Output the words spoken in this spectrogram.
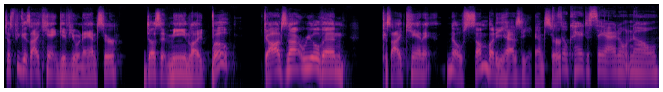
Just because I can't give you an answer doesn't mean like, well, God's not real then because I can't. No, somebody has the answer. It's okay to say, I don't know.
